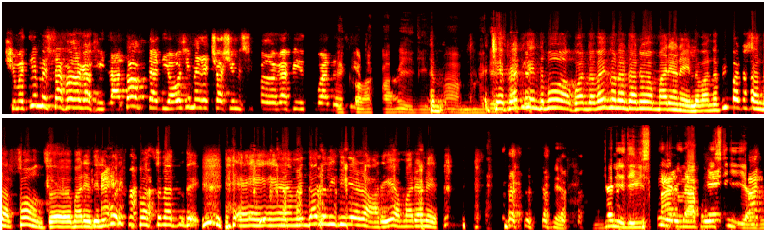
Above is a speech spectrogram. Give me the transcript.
ci mettiamo questa fotografia, la torta di Osimen e ci facciamo questa fotografia tutti insieme. Eccola qua, vedi? Eh, Mamma mia, che Cioè, praticamente mo, quando vengono da noi a Marianella, vanno prima da Sant'Alfonso, eh, Maria delle Cuore, passano a tutte, e dato l'itinerario eh, a Marianella. Daniele, devi scrivere una Guarda, eh, poesia.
